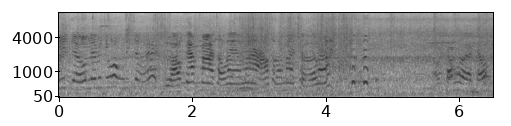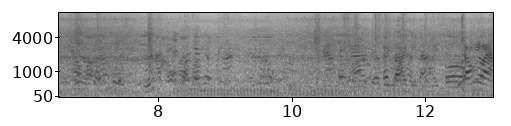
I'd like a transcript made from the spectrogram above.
Đi chợ hôm nay mấy chú không đi chợ ấy. Rồi các ma xong này ma áo xong ma chở đó Xong rồi đâu xong rồi à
